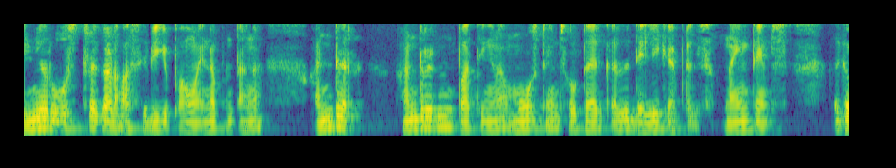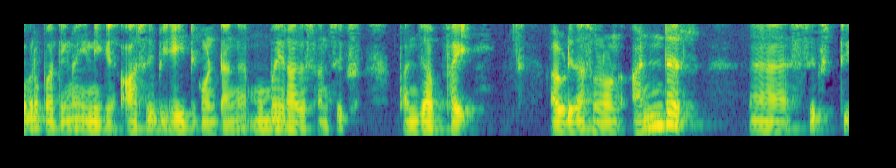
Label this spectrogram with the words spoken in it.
இன்னொரு ஒஸ்ட் ரெக்கார்டு ஆர்சிபிக்கு பாவம் என்ன பண்ணிட்டாங்க? அண்டர் ஹண்ட்ரட்னு பார்த்தீங்கன்னா மோஸ்ட் டைம்ஸ் அவுட் ஆகிருக்கிறது டெல்லி கேபிட்டல்ஸ் நைன் டைம்ஸ் அதுக்கப்புறம் பார்த்தீங்கன்னா இன்றைக்கி ஆர்சிபி எயிட்டுக்கு வந்துட்டாங்க. மும்பை ராஜஸ்தான் சிக்ஸ் பஞ்சாப் ஃபைவ் அப்படி தான் சொல்லணும். அண்டர் சிக்ஸ்டி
